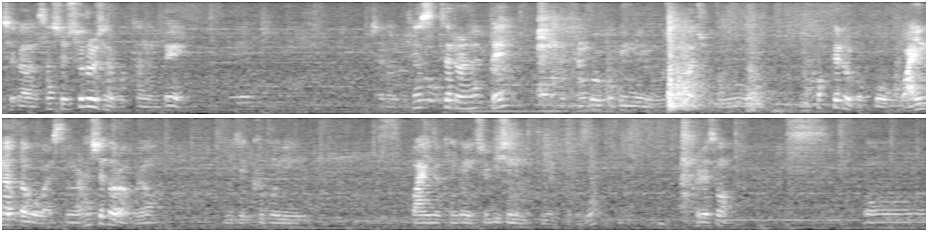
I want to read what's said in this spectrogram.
제가 사실 술을 잘 못하는데 제가 테스트를 할 때 단골 고객님이 오셔가지고 이 커피를 먹고 와인 같다고 말씀을 하시더라고요. 이제 그분이 와인을 굉장히 즐기시는 분이었거든요. 그래서 어,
